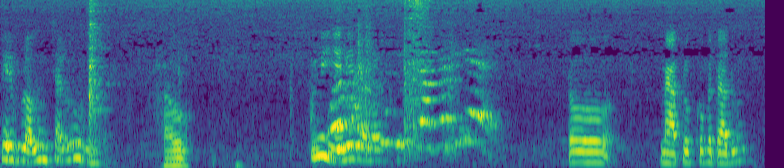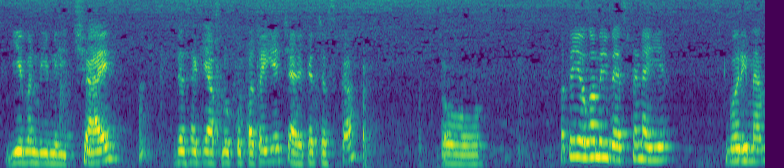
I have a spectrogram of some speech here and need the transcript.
तेरी ब्लॉगिंग चालू हो गई? हाँ ये नहीं रहना तो मैं आप लोग को बता दूँ ये बन रही मेरी चाय। जैसा कि आप लोग को पता ही है चाय का चस्का। तो पता ही होगा मेरी बेस्ट फ्रेंड आई है। गौरी मैम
